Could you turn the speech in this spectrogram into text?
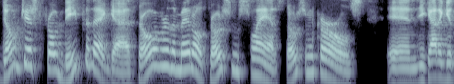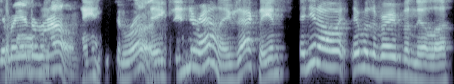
don't just throw deep to that guy. Throw over the middle. Throw some slants. Throw some curls. And you got to get the ball. around. Can run. They end around exactly, and and you know it, it was a very vanilla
